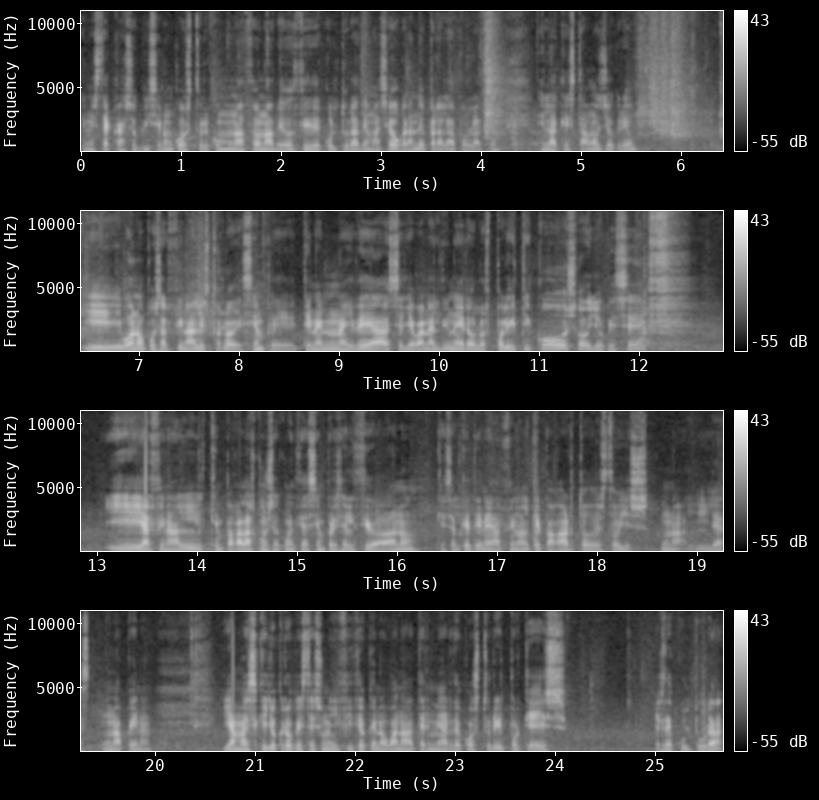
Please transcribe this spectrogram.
En este caso quisieron construir como una zona de ocio y de cultura demasiado grande para la población en la que estamos, yo creo. Y bueno, pues al final esto es lo de siempre. Tienen una idea, se llevan el dinero los políticos o yo qué sé. Y al final quien paga las consecuencias siempre es el ciudadano, que es el que tiene al final que pagar todo esto y es una, una pena. Y además es que yo creo que este es un edificio que no van a terminar de construir porque es, es de cultura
